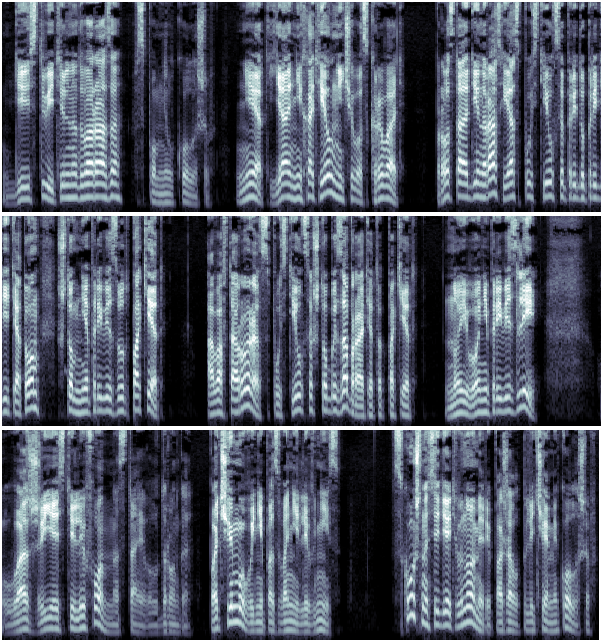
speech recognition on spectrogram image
«Действительно два раза», — вспомнил Колышев. «Нет, я не хотел ничего скрывать. Просто один раз я спустился предупредить о том, что мне привезут пакет, а во второй раз спустился, чтобы забрать этот пакет, но его не привезли». «У вас же есть телефон», — настаивал Дронго. «Почему вы не позвонили вниз?» «Скучно сидеть в номере», — пожал плечами Колышев.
